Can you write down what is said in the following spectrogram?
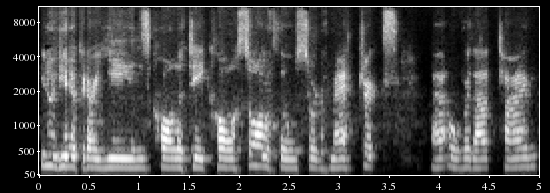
You know, if you look at our yields, quality, costs, all of those sort of metrics uh, over that time.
